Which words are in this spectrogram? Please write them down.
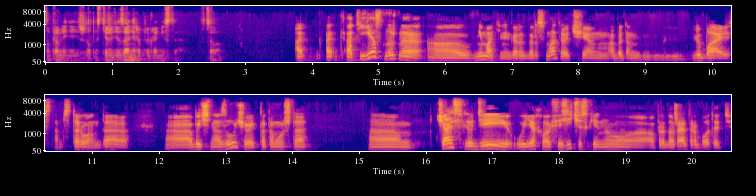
направление digital, то есть те же дизайнеры, программисты в целом. От, от, отъезд нужно э, внимательнее гораздо рассматривать, чем об этом любая из там, сторон да, э, обычно озвучивает, потому что э, часть людей уехала физически, но продолжает работать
